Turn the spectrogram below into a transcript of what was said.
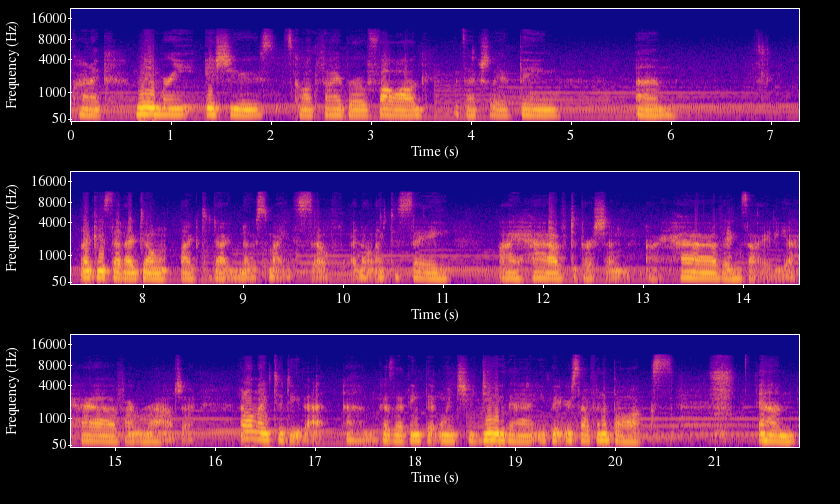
chronic memory issues. It's called fibro fog. It's actually a thing. Um, like I said, I don't like to diagnose myself. I don't like to say I have depression, I have anxiety, I have fibromyalgia. I don't like to do that because um, I think that once you do that, you put yourself in a box. Um,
